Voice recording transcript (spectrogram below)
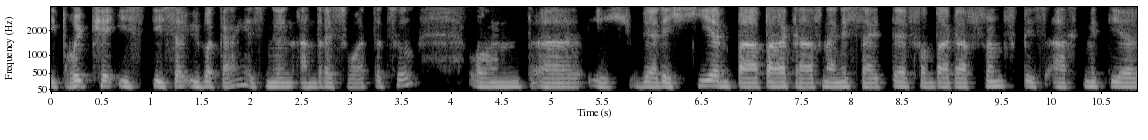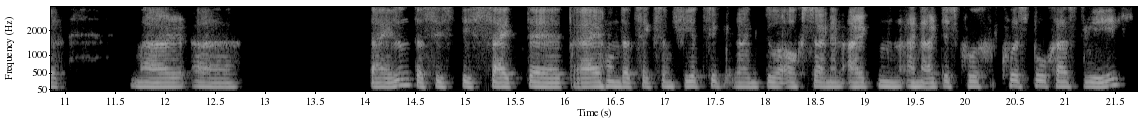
Die Brücke ist dieser Übergang, ist nur ein anderes Wort dazu. Und äh, ich werde hier ein paar Paragraphen, eine Seite von Paragraph 5 bis 8 mit dir mal äh, teilen. Das ist die Seite 346, wenn du auch so einen alten, ein altes Kur Kursbuch hast wie ich.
